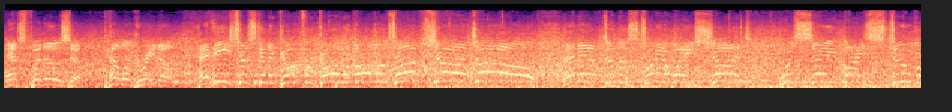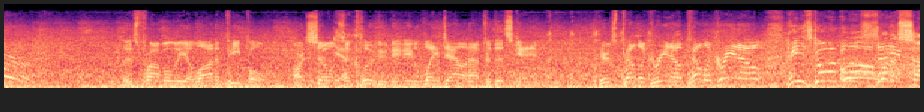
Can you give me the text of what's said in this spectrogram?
Espinoza, Pellegrino. And he's just going to go for goal with all those options. Oh! And after the straightaway shot was saved by Stuver. There's probably a lot of people, ourselves Yeah. included, who need to lay down after this game. Here's Pellegrino. Pellegrino. He's going for Oh, the save.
